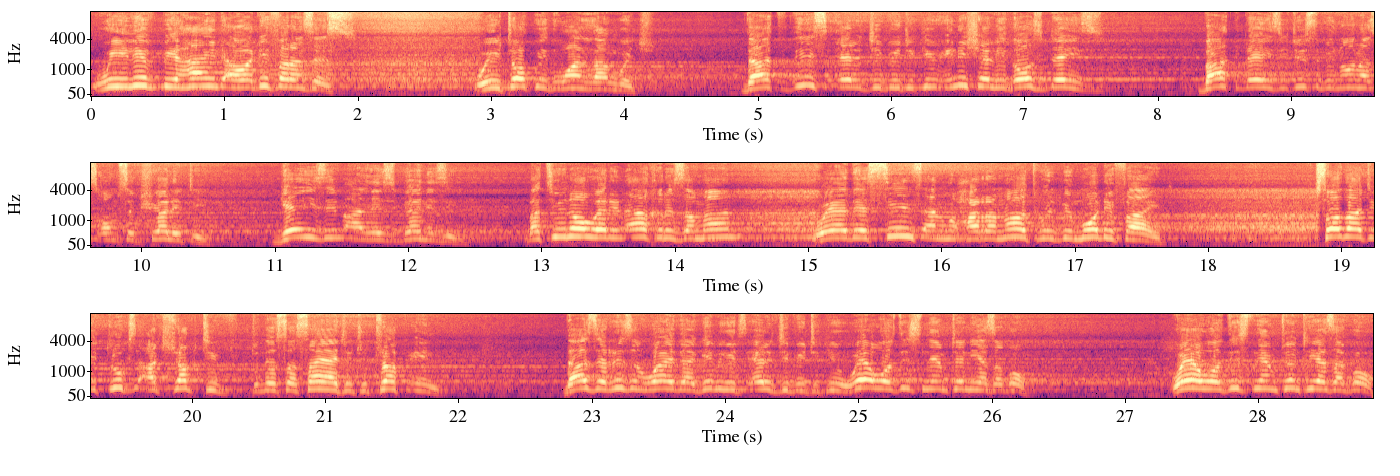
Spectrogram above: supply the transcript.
We leave behind our differences we talk with one language. That this LGBTQ, initially those days, back days, it used to be known as homosexuality, gayism and lesbianism. But you know we're in Akhir Zaman, where the sins and muharramat will be modified so that it looks attractive to the society to trap in. That's the reason why they're giving it LGBTQ. Where was this name 10 years ago? Where was this name 20 years ago?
